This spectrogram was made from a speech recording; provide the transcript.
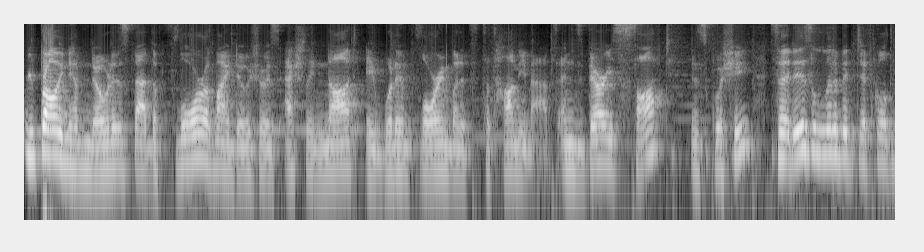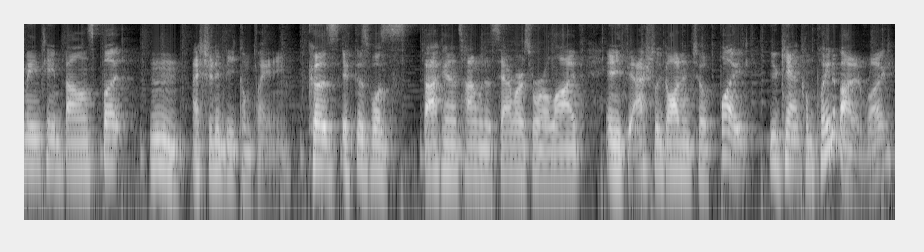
you probably have noticed that the floor of my dojo is actually not a wooden flooring, but it's tatami mats, and it's very soft and squishy. So it is a little bit difficult to maintain balance, but mm, I shouldn't be complaining. Because if this was back in a time when the samurais were alive, and if you actually got into a fight, you can't complain about it, right?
